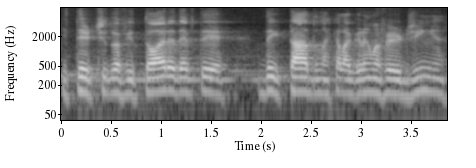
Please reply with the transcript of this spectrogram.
e ter tido a vitória, deve ter deitado naquela grama verdinha,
